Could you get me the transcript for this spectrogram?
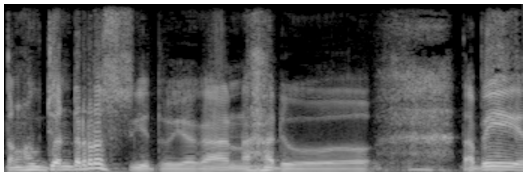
tengah hujan deras gitu ya kan. Aduh. Tapi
